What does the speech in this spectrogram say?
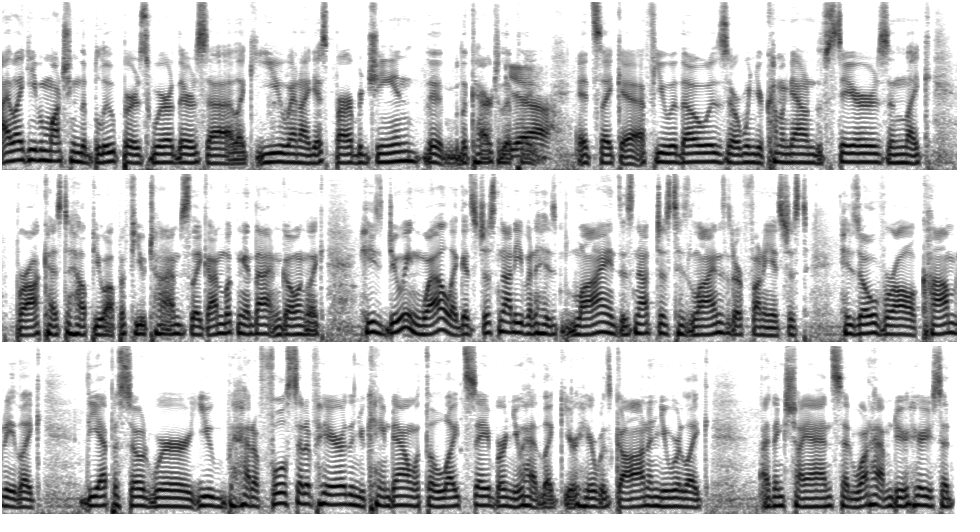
I like even watching the bloopers where there's uh, like you and I guess Barbara Jean, the the character that Yeah. played. It's like a, a few of those, or when you're coming down the stairs and like Brock has to help you up a few times. Like I'm looking at that and going like he's doing well. Like it's just not even his lines. It's not just his lines that are funny. It's just his overall comedy. Like the episode where you had a full set of hair, then you came down with the lightsaber and you had like your hair was gone and you were like, I think Cheyenne said, "What happened to your hair?" You said.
